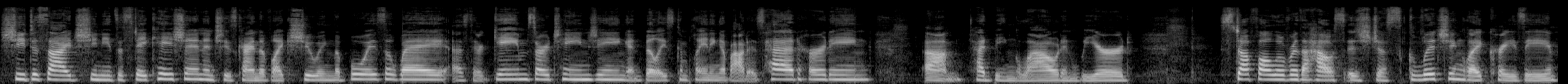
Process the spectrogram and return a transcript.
She decides she needs a staycation and she's kind of like shooing the boys away as their games are changing and Billy's complaining about his head hurting, um, head being loud and weird. Stuff all over the house is just glitching like crazy.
